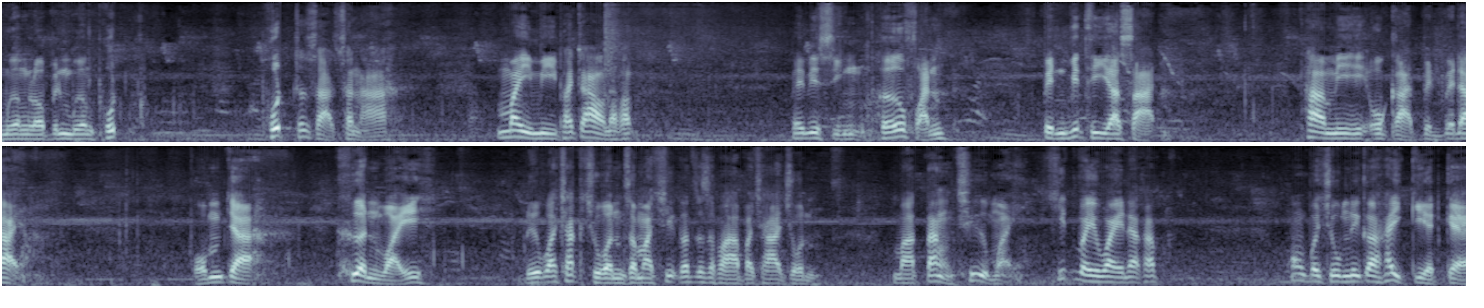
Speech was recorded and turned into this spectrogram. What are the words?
เมืองเราเป็นเมืองพุทธ พุทธศาสนาไม่มีพระเจ้านะครับ ไม่มีสิ่งเพ้อฝันเป็นวิทยาศาสตร์ ถ้ามีโอกาสเป็นไปได้ ผมจะเคลื่อนไหว หรือว่าชักชวนสมาชิกรัฐสภาประชาชน มาตั้งชื่อใหม่ คิดไวๆนะครับ ห้องประชุมนี้ก็ให้เกียรติแก่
